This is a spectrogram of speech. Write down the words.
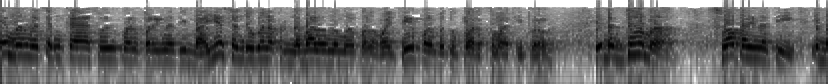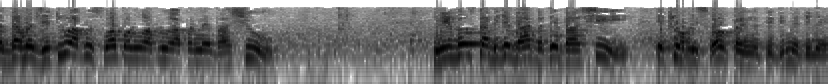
એ મન વચન કયા સ્વરૂપ પરપરિણતિ બાહ્ય સંજોગોના દબાણોનો પણ હોય તે પણ બધું પરતમાંથી પણ. એ બધામાં સ્વપરિણતિ, એ બધામાં જેટલું આપણું સ્વપણું આપણું આપણને ભાષ્યું. નિર્દોષતા બીજે બહાર બધે ભાષી, એટલું આપણી સ્વપરિણતિ ધીમે ધીમે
